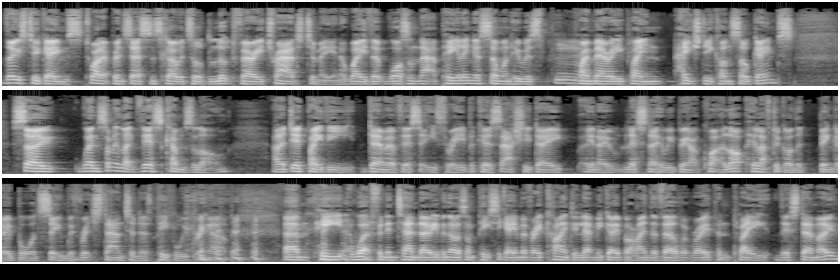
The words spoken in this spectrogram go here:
those two games, Twilight Princess and Skyward Sword, looked very trad to me in a way that wasn't that appealing as someone who was mm. primarily playing HD console games. So when something like this comes along, and I did play the demo of this at E3 because Ashley Day, you know, listener who we bring up quite a lot, he'll have to go on the bingo board soon with Rich Stanton as people we bring up. um, he worked for Nintendo, even though I was on PC Gamer, very kindly let me go behind the velvet rope and play this demo.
